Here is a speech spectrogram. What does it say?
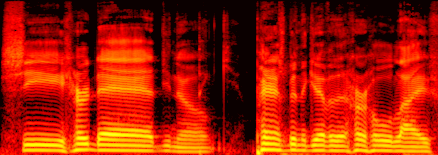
She, her dad, you know, parents been together her whole life.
